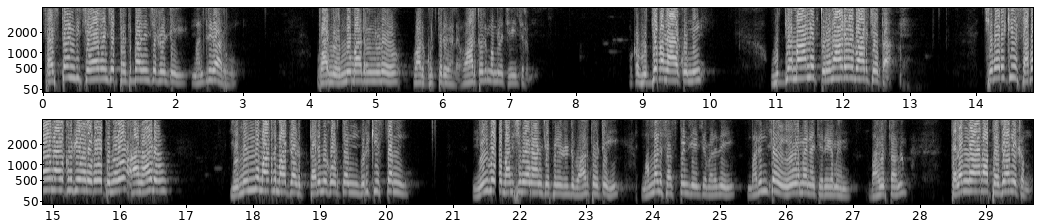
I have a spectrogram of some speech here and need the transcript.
సస్పెండ్ చేయాలని చెప్పి ప్రతిపాదించినటువంటి మంత్రి గారు వారిని ఎన్ని మాటలు కూడా వారు గుర్తిరగాలి. వారితో మమ్మల్ని చేయించడం. ఒక ఉద్యమ నాయకుడిని ఉద్యమాన్ని తులనాడిన వారి చేత చివరికి సభానాయకుడికి వాళ్ళు ఎవరవుతున్నారో ఆనాడు ఎన్నెన్ని మాటలు మాట్లాడు తరిమి కొడతాం మురికిస్తాం నీవు ఒక మనిషివేనా అని చెప్పినటువంటి వారితోటి మమ్మల్ని సస్పెండ్ చేయించడం అనేది మరింత ఏయమైన చర్యగా మేము భావిస్తాను. తెలంగాణ ప్రజానికం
